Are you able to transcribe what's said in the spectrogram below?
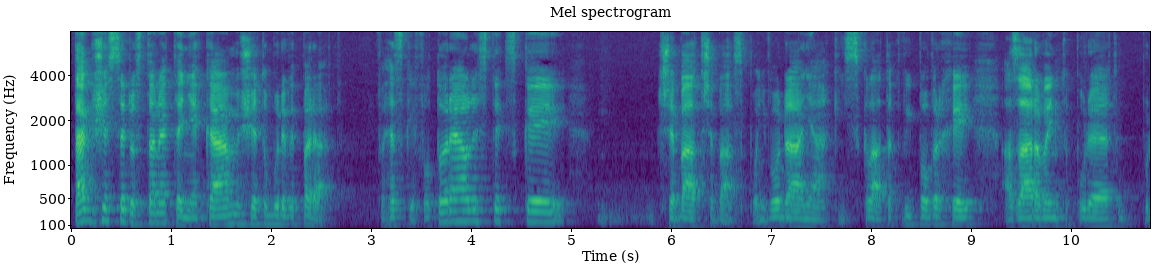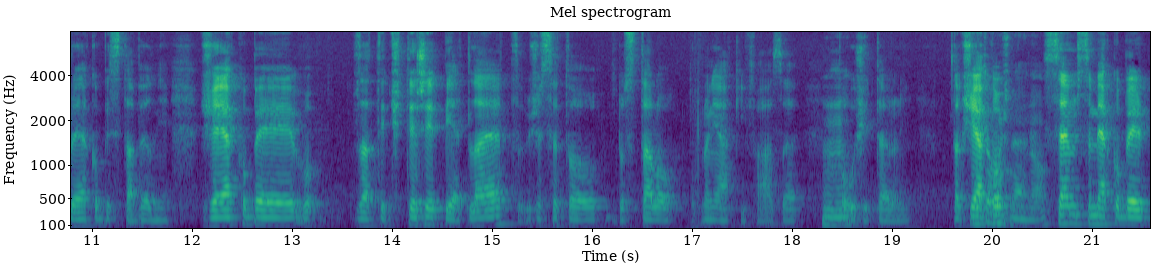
takže se dostanete někam, že to bude vypadat hezky fotorealisticky, třeba třeba aspoň voda, nějaký skla, takový povrchy a zároveň to bude, to bude jakoby stabilně. Že jakoby za ty 4-5 let, že se to dostalo do nějaké fáze hmm. použitelný. Takže jako možné, no. jsem, jsem jakoby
